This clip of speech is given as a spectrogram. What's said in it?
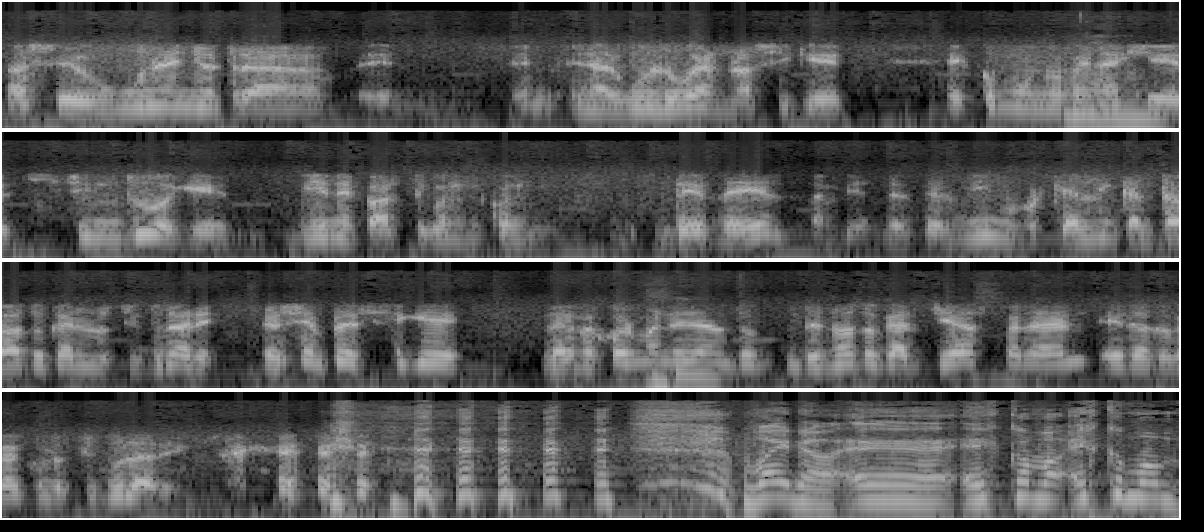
hace un año atrás en, en, en, algún lugar, ¿no? Así que es como un homenaje bueno. sin duda que viene parte con, con desde él también, desde él mismo, porque a él le encantaba tocar en los titulares. Él siempre decía que la mejor manera de no tocar jazz para él era tocar con los titulares. bueno, eh, es como es como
